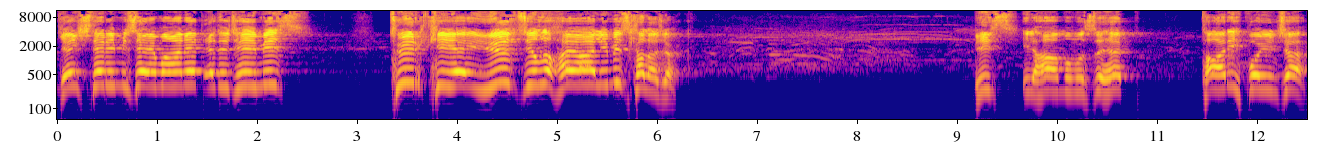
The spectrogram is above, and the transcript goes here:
Gençlerimize emanet edeceğimiz Türkiye 100 yılı hayalimiz kalacak. Biz ilhamımızı hep tarih boyunca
